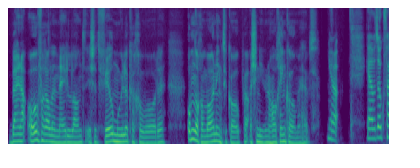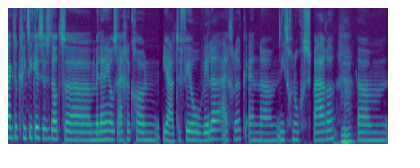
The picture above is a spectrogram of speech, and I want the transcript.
bijna overal in Nederland is het veel moeilijker geworden om nog een woning te kopen als je niet een hoog inkomen hebt. Ja. Ja, wat ook vaak de kritiek is, is dat uh, millennials eigenlijk gewoon ja, te veel willen eigenlijk en um, niet genoeg sparen. Mm um,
